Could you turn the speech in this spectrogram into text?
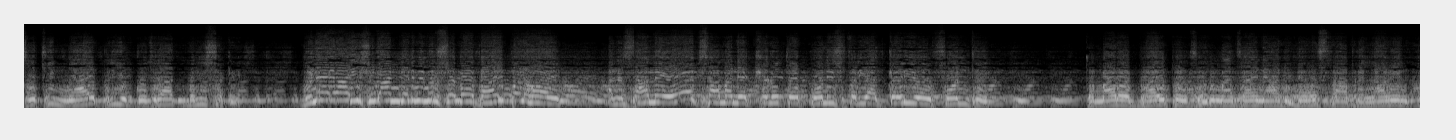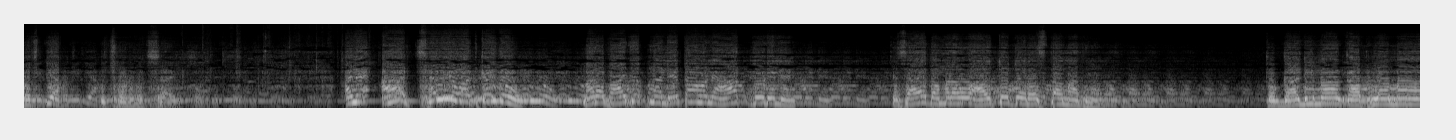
જેથી ન્યાયપ્રિય ગુજરાત બની શકે. ગુનેગાર ઈશુદાન ગઢવીનો સગો ભાઈ પણ હોય અને સામે એક સામાન્ય ખેડૂતે પોલીસ ફરિયાદ કરી હોય ફોનથી. તો મારો ભાઈ પણ જેલમાં જાય ને આવી વ્યવસ્થા આપણે લાવીને પછી છોડવી સાહેબ. અને આ છેલ્લી વાત કહી દઉં. મારા ભાજપના નેતાઓને હાથ જોડીને કે સાહેબ, હમણાં હું આવતો તો રસ્તામાંથી. તો ગાડીમાં, કાફલામાં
